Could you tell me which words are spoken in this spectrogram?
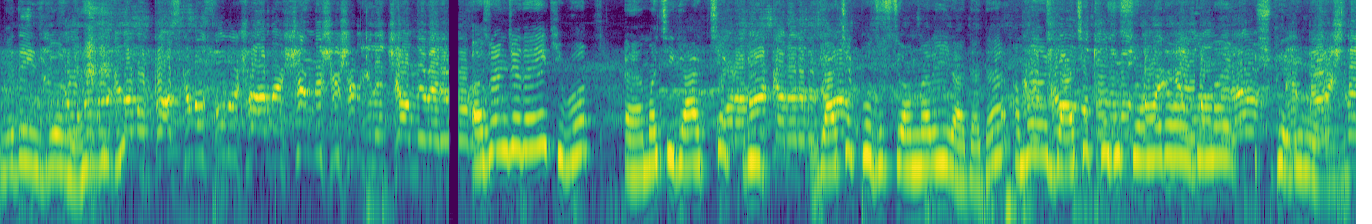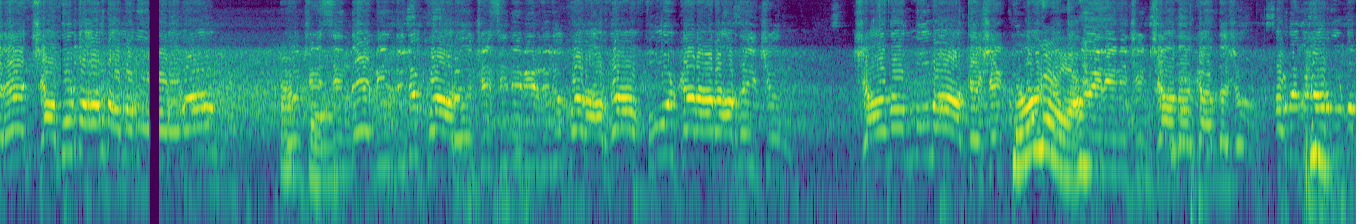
ne de izliyorum Yok o yani. bölgede ama baskımız sonuç verdi. Şimdi şişirdik ile canlı veriyor. Az önce dedi ki bu e, maçı gerçek bir, gerçek pozisyonlarıyla dedi ama gerçek pozisyonları olduğuna şüpheliyim yani. Barışları can burada Arda ama bu arada. Ah be. Öncesinde Canan Mola. Teşekkürler. Ne oluyor ya? üyeliğin için Canan kardeşim. Arda Güler vurdu.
